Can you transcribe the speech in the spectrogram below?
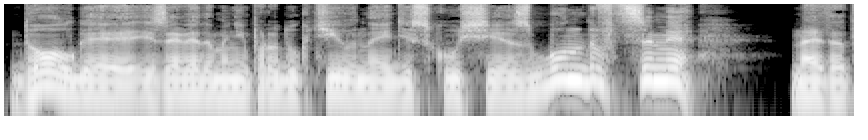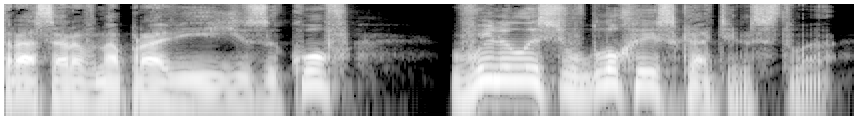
долгая и заведомо непродуктивная дискуссия с бундовцами, на этот раз о равноправии языков, вылилась в блохоискательство —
